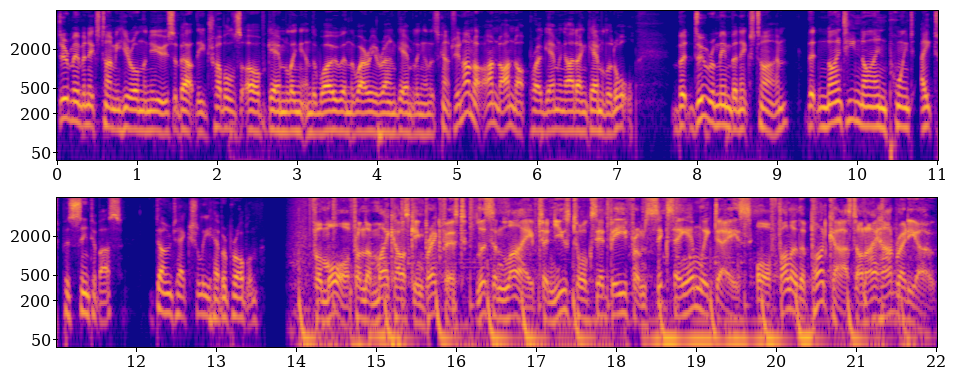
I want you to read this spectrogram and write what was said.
Do remember next time you hear on the news about the troubles of gambling and the woe and the worry around gambling in this country. And I'm not, I'm not, I'm not pro gambling, I don't gamble at all. But do remember next time that 99.8% of us don't actually have a problem. For more from the Mike Hosking Breakfast, listen live to News Talk ZB from 6 a.m. weekdays or follow the podcast on iHeartRadio.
